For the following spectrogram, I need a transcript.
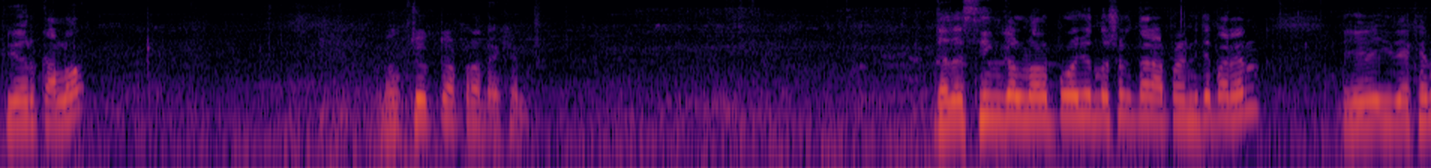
পিওর কালো। এবং চোখটা আপনারা দেখেন। যাদের সিঙ্গেল নর প্রয়োজন দর্শক, তারা আপনারা নিতে পারেন। এই দেখেন,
